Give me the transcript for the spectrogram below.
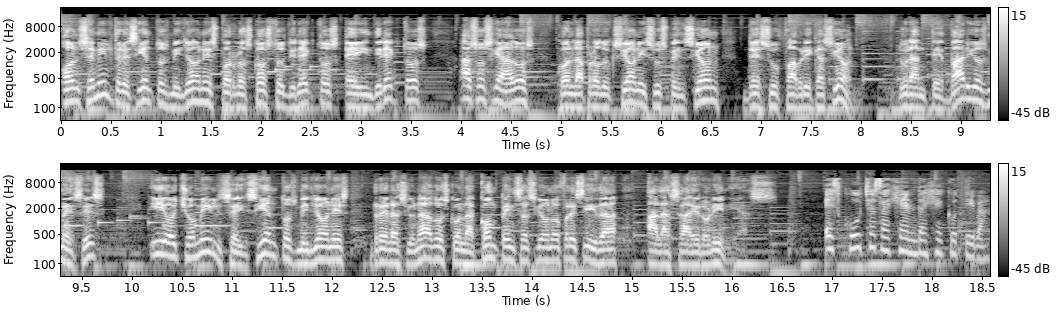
11.300 millones por los costos directos e indirectos asociados con la producción y suspensión de su fabricación durante varios meses y 8.600 millones relacionados con la compensación ofrecida a las aerolíneas. Escuchas Agenda Ejecutiva.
